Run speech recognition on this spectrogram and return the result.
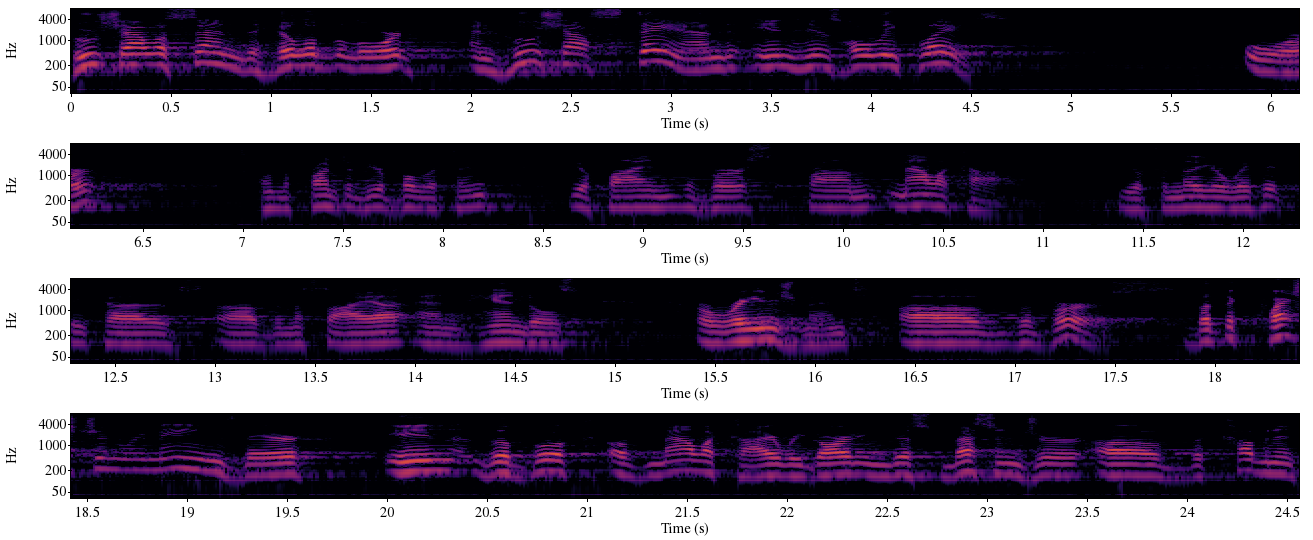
Who shall ascend the hill of the Lord, and who shall stand in his holy place? Or, on the front of your bulletins, you'll find the verse from Malachi. You're familiar with it because of the Messiah and Handel's arrangement of the verse. But the question remains there in the book of Malachi regarding this messenger of the covenant.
